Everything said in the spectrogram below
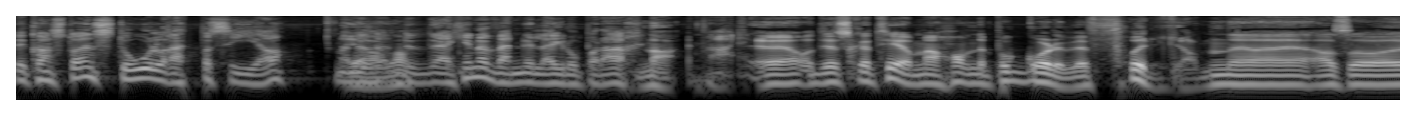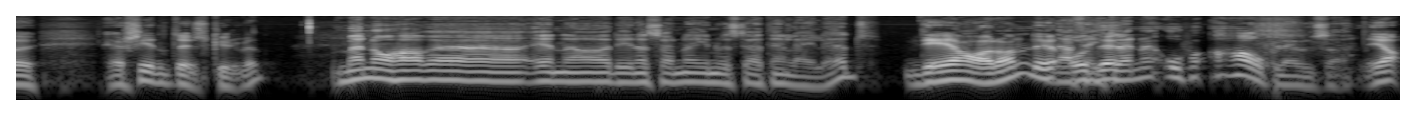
det kan stå en stol rett på sida, men Ja, det, det er ikke nødvendig å legge det oppå der. Nei. Eh, og det skal til og med havne på gulvet foran altså, skinnetøyskurven. Men nå har en av dine sønner investert i en leilighet. Det har han. Det, Der fikk du en opp- aha-opplevelse. ja,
